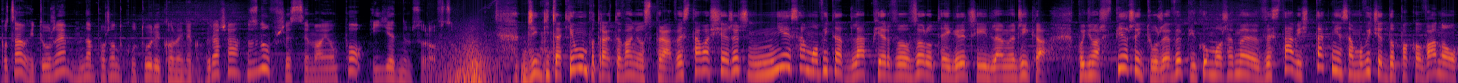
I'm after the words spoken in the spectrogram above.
Po całej turze, na początku tury kolejnego gracza, znów wszyscy mają po jednym surowcu. Dzięki takiemu potraktowaniu sprawy stała się rzecz niesamowita dla pierwowzoru tej gry, czyli dla Magica, ponieważ w pierwszej turze w Epiku możemy wystawić tak niesamowicie dopakowaną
